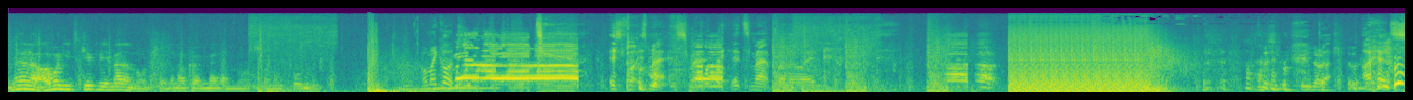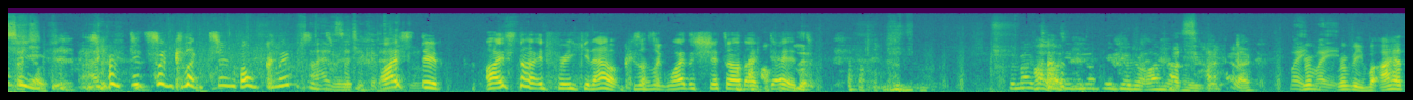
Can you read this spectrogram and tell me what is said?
No, no, I want you to give me a melon launcher, and then I'll go melon launcher on for you. Oh my god! it's, it's Matt, it's Matt, it's Matt by the way. Robbie, don't kill I had such, I, did some like two whole clips I had such a good I angle. stood. I started freaking out because I was like, "Why the shit aren't I dead?" The Mac Hello. chat's either not very good or I'm not very good. Hello. Wait, Rub- wait. Ruby, but I had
